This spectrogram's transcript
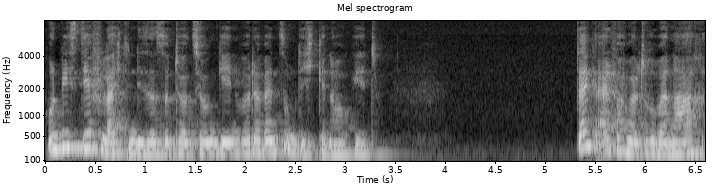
und wie es dir vielleicht in dieser Situation gehen würde, wenn es um dich genau geht. Denk einfach mal drüber nach.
